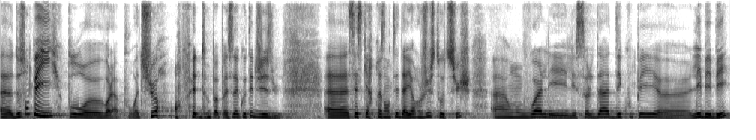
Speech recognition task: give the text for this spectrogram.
euh, de son pays pour, voilà, pour être sûr en fait de ne pas passer à côté de Jésus. c'est ce qui est représenté d'ailleurs juste au-dessus. on voit les soldats découper les bébés.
